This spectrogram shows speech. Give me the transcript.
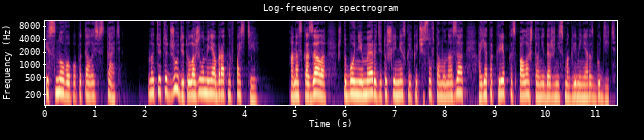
и снова попыталась встать но тетя Джудит уложила меня обратно в постель. Она сказала, что Бонни и Мередит ушли несколько часов тому назад, а я так крепко спала, что они даже не смогли меня разбудить.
